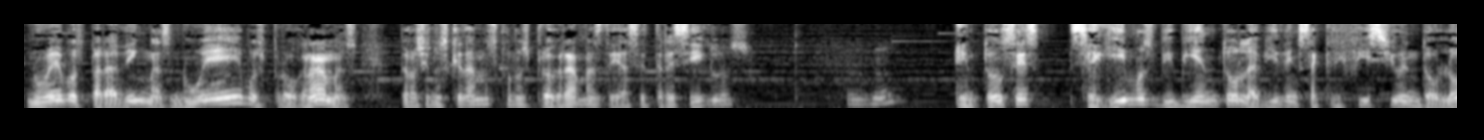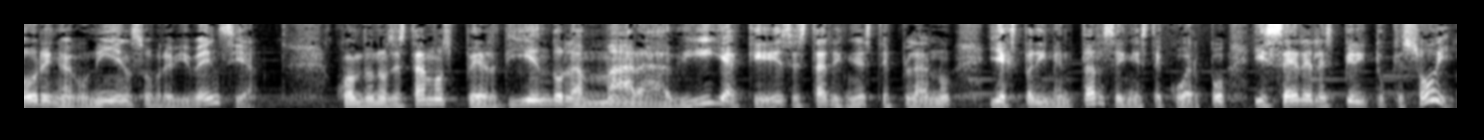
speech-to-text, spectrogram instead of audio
nuevos paradigmas, nuevos programas. Pero si nos quedamos con los programas de hace tres siglos, entonces seguimos viviendo la vida en sacrificio, en dolor, en agonía, en sobrevivencia, cuando nos estamos perdiendo la maravilla que es estar en este plano y experimentarse en este cuerpo y ser el espíritu que soy.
